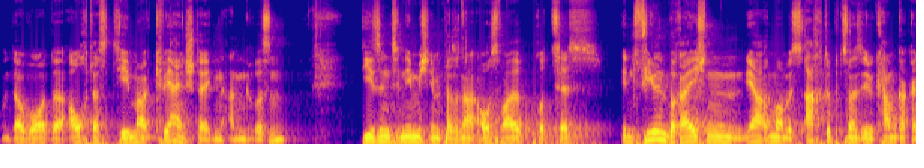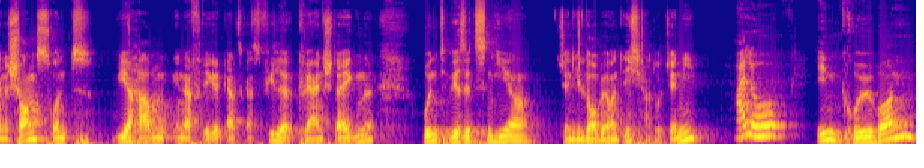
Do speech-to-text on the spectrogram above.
Und da wurde auch das Thema Quereinsteigen angerissen. Die sind nämlich im Personalauswahlprozess in vielen Bereichen ja immer missachtet, beziehungsweise haben gar keine Chance. Und wir haben in der Pflege ganz, ganz viele Quereinsteigende. Und wir sitzen hier, Jenny Lorbeer und ich. Hallo Jenny. Hallo. In Gröbern.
